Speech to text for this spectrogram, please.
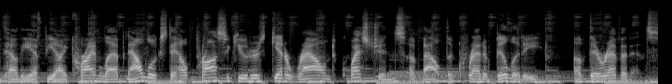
and how the FBI Crime Lab now looks to help prosecutors get around questions about the credibility of their evidence.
